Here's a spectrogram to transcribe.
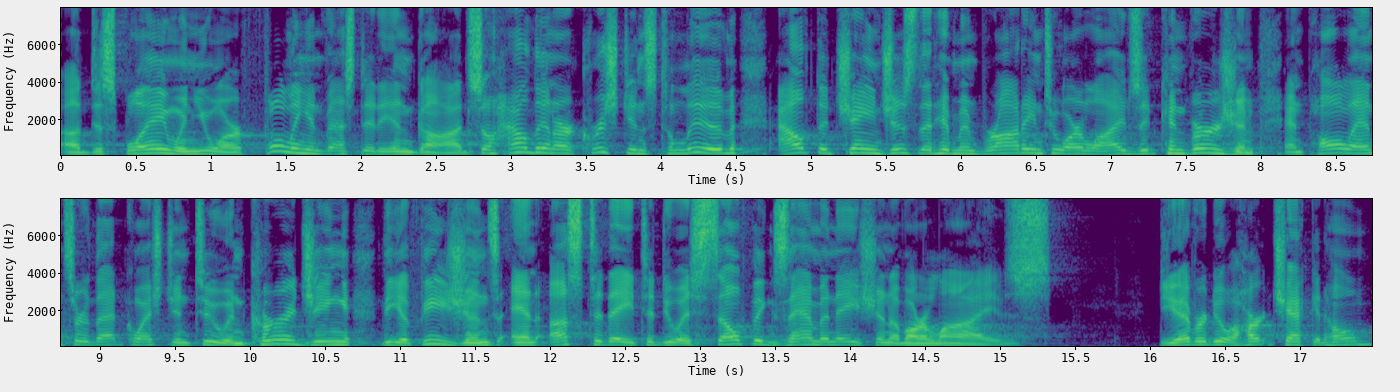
uh, display when you are fully invested in God. So, how then are Christians to live out the changes that have been brought into our lives at conversion? And Paul answered that question too, encouraging the Ephesians and us today to do a self examination of our lives. Do you ever do a heart check at home?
